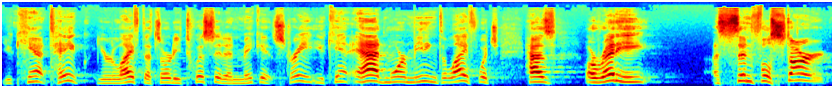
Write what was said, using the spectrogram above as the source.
you can't take your life that's already twisted and make it straight. You can't add more meaning to life, which has already a sinful start.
